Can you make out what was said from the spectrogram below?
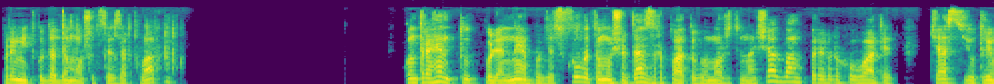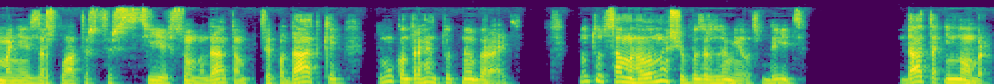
Примітку додамо, що це зарплата. Контрагент тут поля не обов'язково, тому що да, зарплату ви можете на Ощадбанк перерахувати. Часть утримання із зарплати це ж з цієї суми, да, там це податки. Тому контрагент тут не обирається. Ну тут саме головне, щоб ви зрозуміли. Дивіться. Дата і номер.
